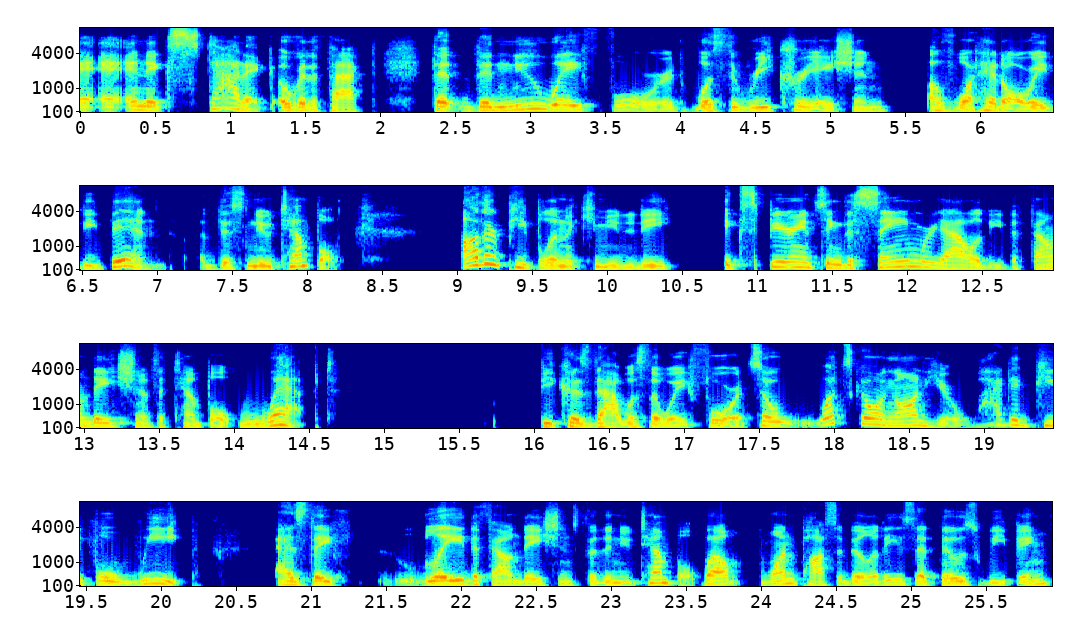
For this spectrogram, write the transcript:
and ecstatic over the fact that the new way forward was the recreation of what had already been this new temple. Other people in the community experiencing the same reality, the foundation of the temple, wept because that was the way forward. So, what's going on here? Why did people weep as they laid the foundations for the new temple? Well, one possibility is that those weeping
